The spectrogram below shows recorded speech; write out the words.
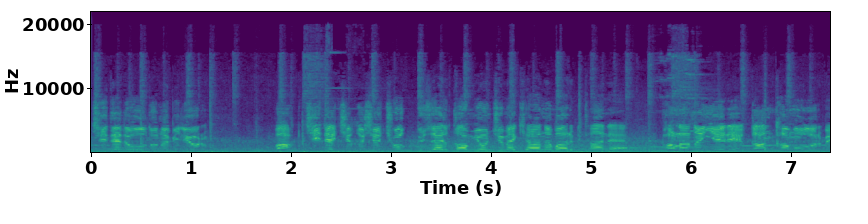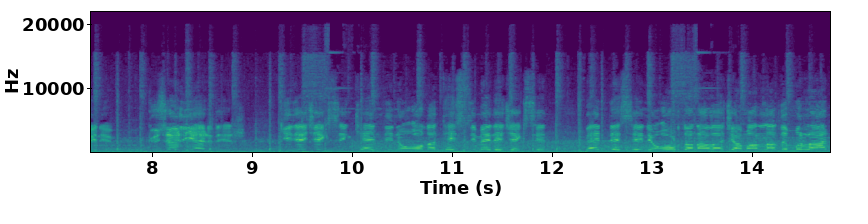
Cide'de olduğunu biliyorum. Bak Cide çıkışı çok güzel kamyoncu mekanı var bir tane. Palanın yeri kankam olur benim. Güzel yerdir. Gideceksin kendini ona teslim edeceksin. Ben de seni oradan alacağım anladın mı lan?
